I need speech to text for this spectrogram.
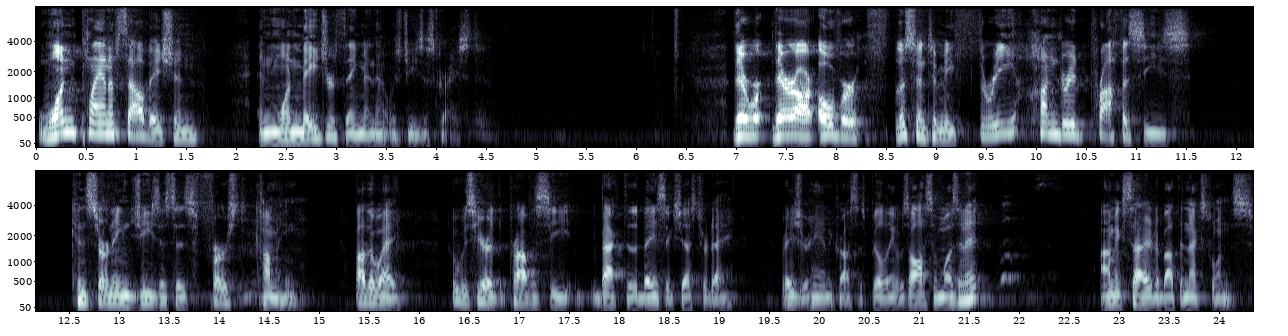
one plan of salvation, and one major theme, and that was Jesus Christ. There, were, there are over, listen to me, 300 prophecies concerning Jesus' first coming. By the way, who was here at the prophecy back to the basics yesterday? Raise your hand across this building. It was awesome, wasn't it? I'm excited about the next ones.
